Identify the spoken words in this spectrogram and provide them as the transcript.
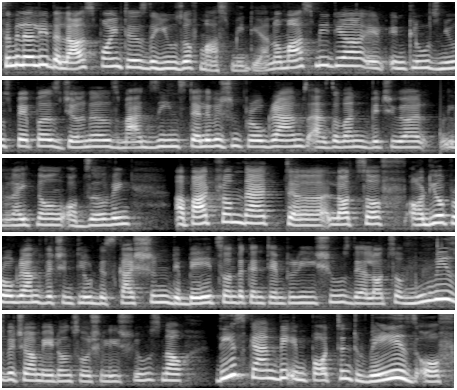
Similarly, the last point is the use of mass media. Now, mass media it includes newspapers, journals, magazines, television programs as the one which you are right now observing. Apart from that, uh, lots of audio programs which include discussion, debates on the contemporary issues. There are lots of movies which are made on social issues. Now, these can be important ways of,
